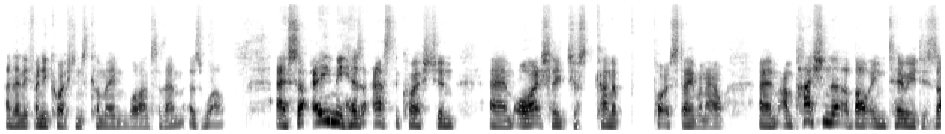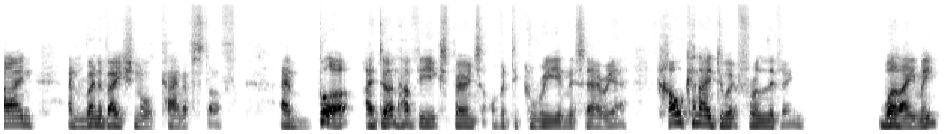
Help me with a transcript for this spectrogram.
And then if any questions come in, we'll answer them as well. Uh, so Amy has asked the question, um, or actually just kind of put a statement out. Um, I'm passionate about interior design and renovational kind of stuff, um, but I don't have the experience of a degree in this area. How can I do it for a living? Well, Amy,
